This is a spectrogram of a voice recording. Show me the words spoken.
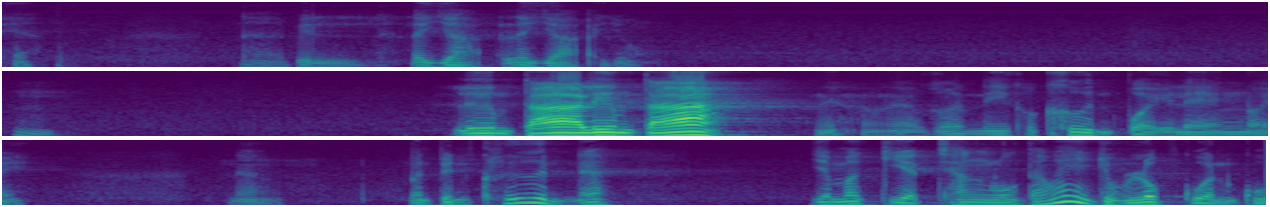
เนี่ยนะเป็นระยะระยะอยู่ ลืมตา ลืมตาเนี่ยก็นี่ก็คลื่นปล่อยแรงหน่อยนะมันเป็นคลื่นนะ อย่ามาเกียดชังลงตาไม่จุ่มลบกวนกู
